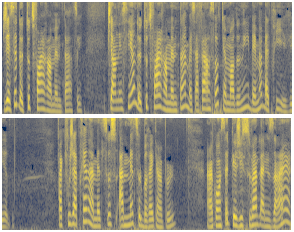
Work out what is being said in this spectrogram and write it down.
j'essaie de tout faire en même temps, tu sais. Puis en essayant de tout faire en même temps, ben ça fait en sorte qu'à un moment donné, ben ma batterie est vide. Fait qu'il faut que j'apprenne à mettre ça, à me mettre sur le break un peu, un concept que j'ai souvent de la misère,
